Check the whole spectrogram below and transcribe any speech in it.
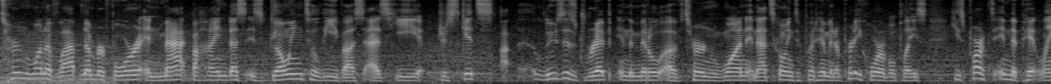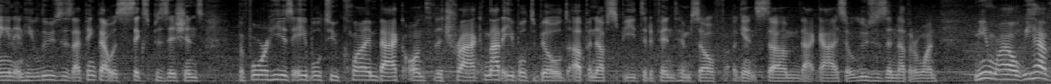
Turn one of lap number four, and Matt behind us is going to leave us as he just gets uh, loses grip in the middle of turn one, and that's going to put him in a pretty horrible place. He's parked in the pit lane, and he loses, I think that was six positions before he is able to climb back onto the track, not able to build up enough speed to defend himself against um, that guy, so loses another one. Meanwhile, we have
